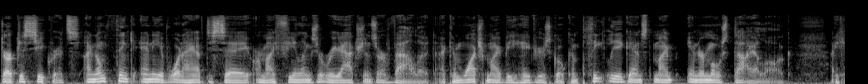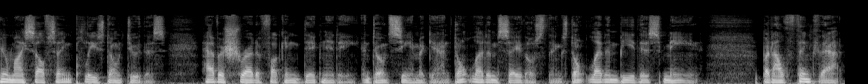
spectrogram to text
Darkest secrets. I don't think any of what I have to say or my feelings or reactions are valid. I can watch my behaviors go completely against my innermost dialogue. I hear myself saying, please don't do this. Have a shred of fucking dignity and don't see him again. Don't let him say those things. Don't let him be this mean. But I'll think that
